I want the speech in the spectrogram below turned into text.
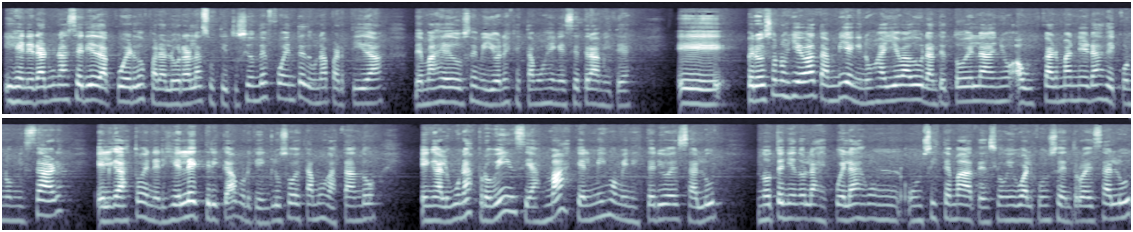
y generar una serie de acuerdos para lograr la sustitución de fuente de una partida de más de 12 millones que estamos en ese trámite. Eh, pero eso nos lleva también y nos ha llevado durante todo el año a buscar maneras de economizar el gasto de energía eléctrica, porque incluso estamos gastando en algunas provincias más que el mismo Ministerio de Salud, no teniendo las escuelas un, sistema de atención igual que un centro de salud,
